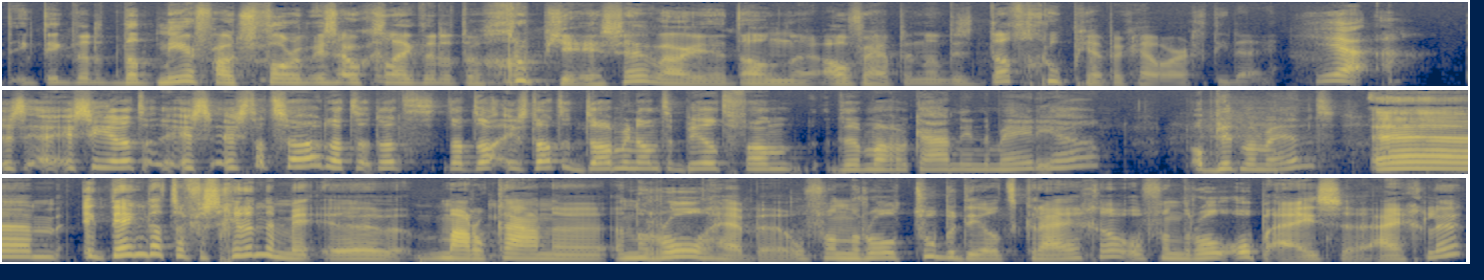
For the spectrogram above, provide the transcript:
Ik denk dat het, dat meervoudsvorm is ook gelijk dat het een groepje is hè, waar je het dan eh, over hebt. En dat is dat groepje heb ik heel erg het idee. Ja. Dus eh, zie je dat, is, is dat zo? Dat, dat, dat, dat, is dat het dominante beeld van de Marokkaan in de media? Op dit moment? Ehm, ik denk dat er verschillende eh, Marokkanen een rol hebben. Of een rol toebedeeld krijgen. Of een rol opeisen eigenlijk.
